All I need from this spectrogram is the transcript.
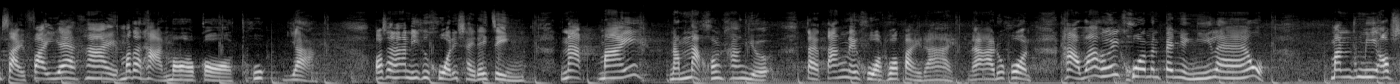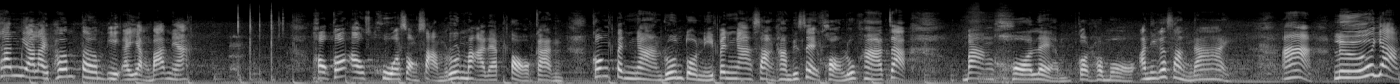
ำสายไฟแยกให้มาตรฐานมอกทุกอย่าง เพราะฉะนั้นอันนี้คือครัวที่ใช้ได้จริง หนักไหมน้ำหนักค่อนข้างเยอะ แต่ตั้งในครัวทั่วไปได้นะคะทุกคนถามว่าเฮ้ยครัวมันเป็นอย่างนี้แล้ว มันมีออปชันมีอะไรเพิ่มเติมอีกไออย่างบ้านเนี้ยเขาก็เอาครัว 2 3 รุ่นมาอัดแอปต่อกัน ก็เป็นงานรุ่นตัวนี้เป็นงานสั่งทำพิเศษของลูกค้าจากบางคอแหลมกทม อันนี้ก็สั่งได้อ่าหรืออยาก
